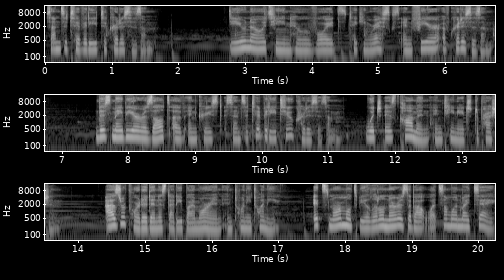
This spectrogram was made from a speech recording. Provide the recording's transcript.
sensitivity to criticism. Do you know a teen who avoids taking risks in fear of criticism? This may be a result of increased sensitivity to criticism, which is common in teenage depression. As reported in a study by Morin in 2020, it's normal to be a little nervous about what someone might say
